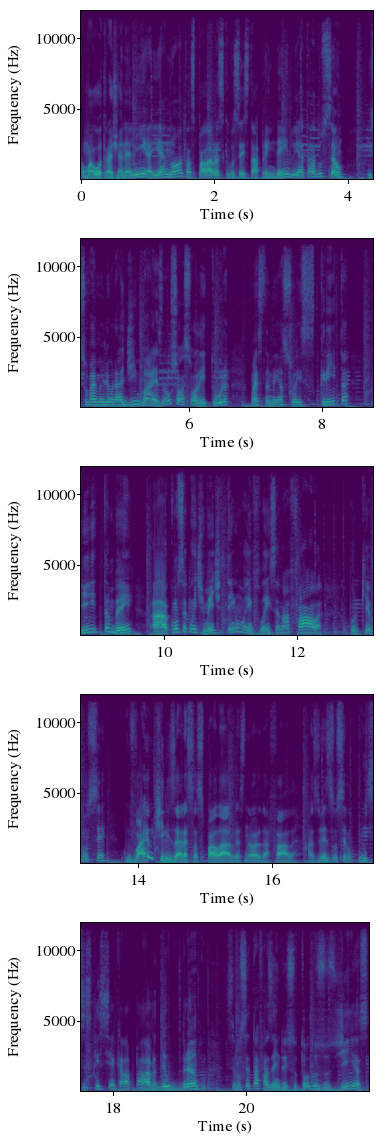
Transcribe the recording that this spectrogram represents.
Uma outra janelinha e anota as palavras que você está aprendendo e a tradução. Isso vai melhorar demais, não só a sua leitura, mas também a sua escrita e também, ah, consequentemente, tem uma influência na fala porque você vai utilizar essas palavras na hora da fala. Às vezes você fala, putz, esqueci aquela palavra, deu branco. Se você está fazendo isso todos os dias,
